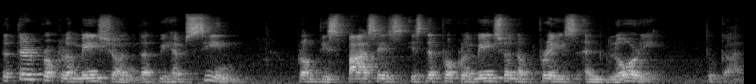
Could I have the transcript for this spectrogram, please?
The third proclamation that we have seen from this passage is the proclamation of praise and glory to God.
